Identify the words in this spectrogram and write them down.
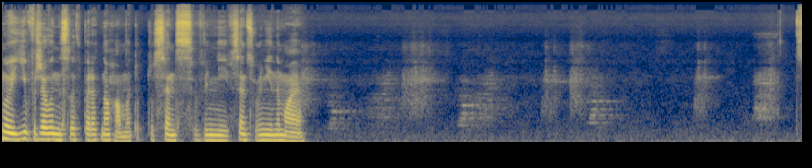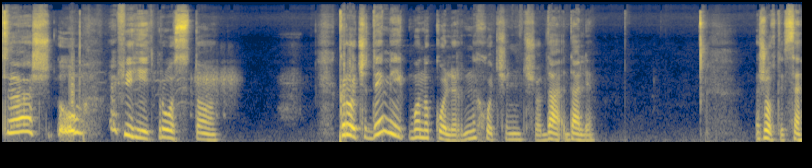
Ну, її вже винесли вперед ногами, тобто сенс в ній, сенсу в ній немає. Це ж. О, офігеть просто. Коротше, де мій моноколір? Не хочу нічого. Да, далі. Жовтий, все.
